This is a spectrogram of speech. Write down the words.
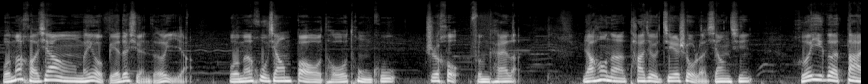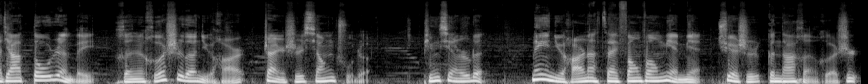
我们好像没有别的选择一样，我们互相抱头痛哭之后分开了。然后呢，他就接受了相亲，和一个大家都认为很合适的女孩暂时相处着。平心而论。那女孩呢，在方方面面确实跟他很合适。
